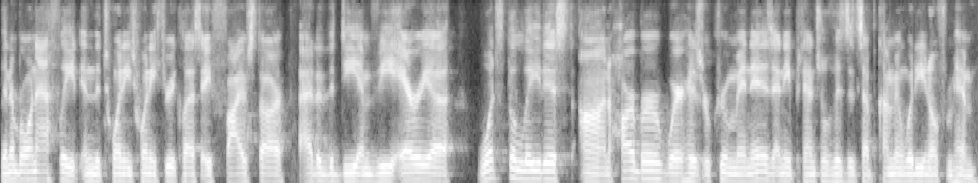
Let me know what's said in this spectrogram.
the number one athlete in the 2023 class, a five star out of the DMV area. What's the latest on Harbor, where his recruitment is? Any potential visits upcoming? What do you know from him?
